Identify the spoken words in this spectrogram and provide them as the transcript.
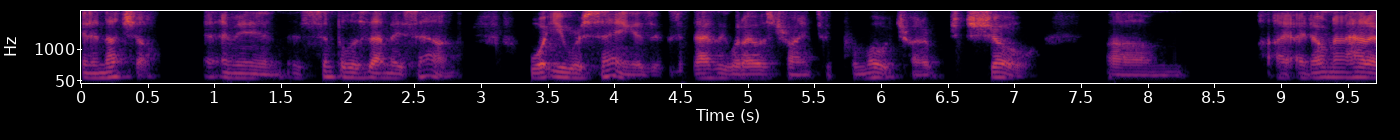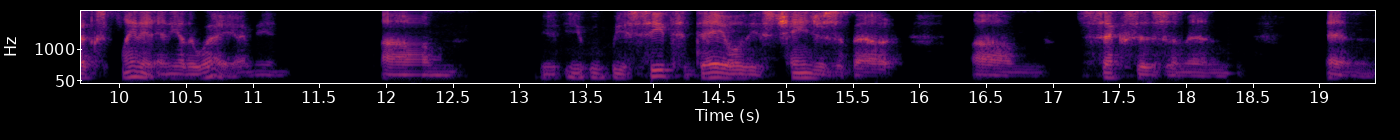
in a nutshell. I mean, as simple as that may sound, what you were saying is exactly what I was trying to promote, trying to show. Um, I, I, don't know how to explain it any other way. I mean, um, you, you, we see today all these changes about um, sexism and and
